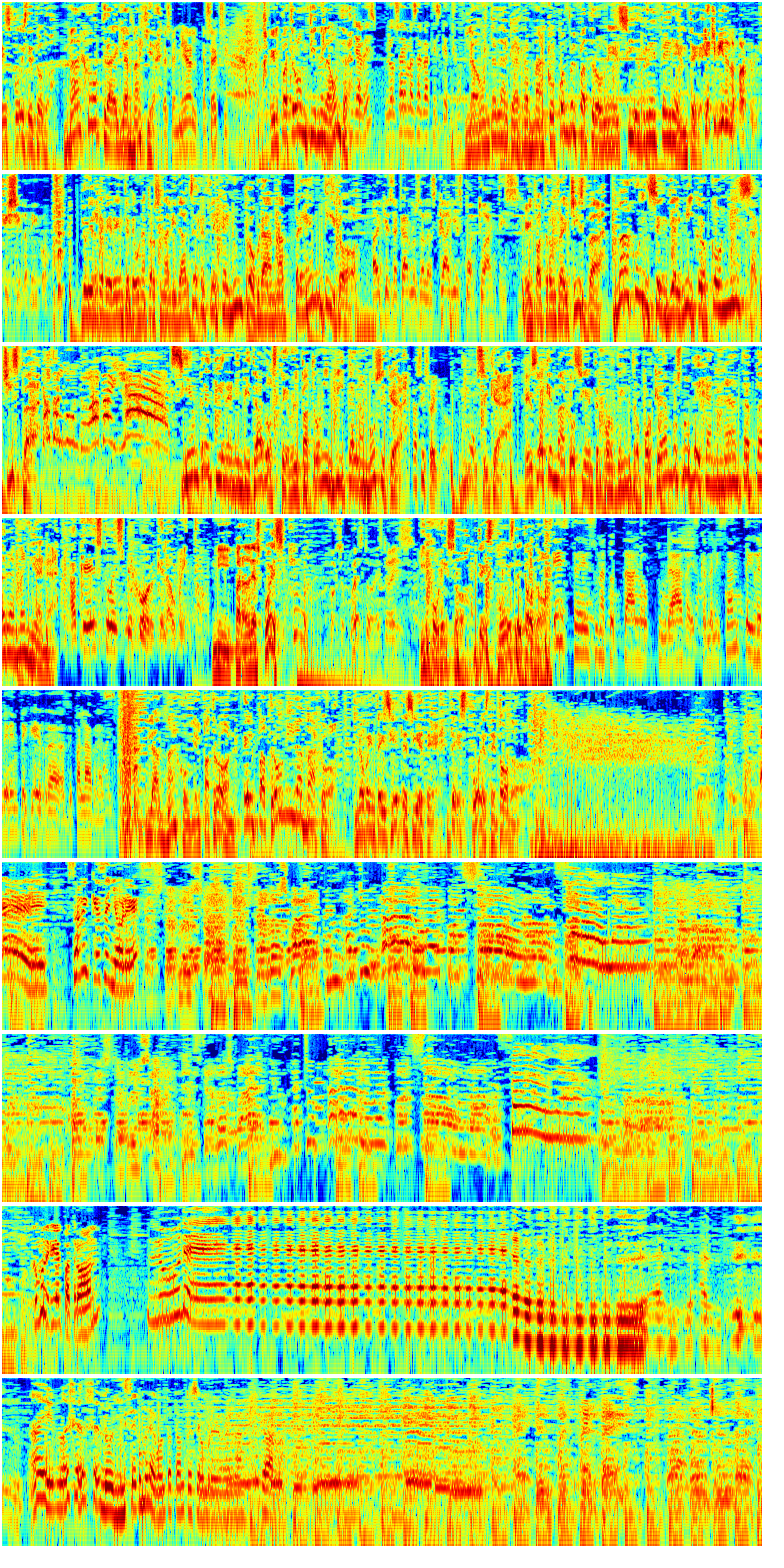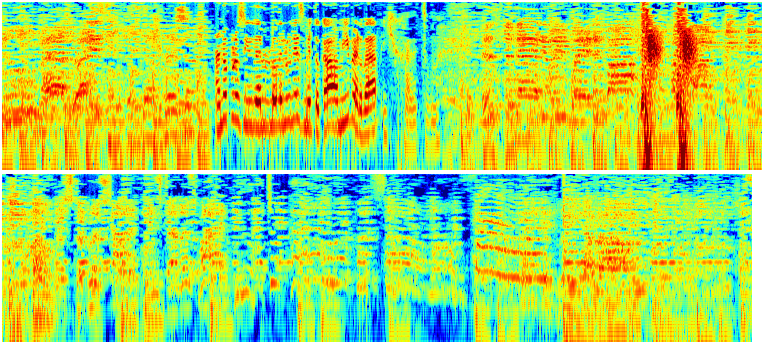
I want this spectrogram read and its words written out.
Después de todo, Majo trae la magia. Es genial, es sexy. El patrón tiene la onda. Ya ves, los hay más salvajes que tú. La onda la agarra Majo cuando el patrón es irreverente. Y aquí viene la parte difícil, amigo. Lo irreverente de una personalidad se refleja en un programa prendido. Hay que sacarlos a las calles cuanto antes. El patrón trae chispa. Majo incendia el micro con esa chispa. ¡Todo el mundo a bailar! Siempre tienen invitados, pero el patrón invita a la música. Así soy yo. Música es la que Majo siente por dentro porque ambos no dejan nada para mañana. ¿A que esto es mejor que el aumento? Ni para después. Por supuesto, esto es... Y por eso, después de todo, Esta es una total, obturada, escandalizante y irreverente guerra de palabras. la Majo y el patrón. El patrón y la Majo. 97.7. Después de todo. ¿Saben qué, señores? ¿Cómo diría el patrón? Ay, no sé, No, ni sé cómo le aguanta tanto ese hombre, de verdad. Qué bárbaro. Ah, no, pero si de- lo de lunes me tocaba a mí, ¿verdad? Hija de tu madre.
